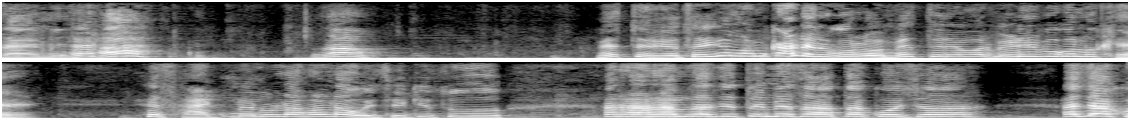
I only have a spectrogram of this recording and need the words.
যাই আমি হ্যাঁ। হ্যাঁ? যাও। মেতুরি থই গেলাম, কাঠের গুঁড়ো। মেতুরি আমার বেড়ির বুকুল এ সাইড মেন উল্টা ফাল্টা হয়েছে কিছু। আর আরাম দাদি তুই মেসা হাতা কইসর আজ ক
